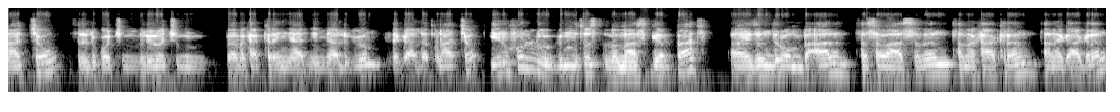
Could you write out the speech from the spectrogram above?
ናቸው። ትልልቆችም ሌሎችም በመካከለኛ እድሜ ያሉ ቢሆን የተጋለጡ ናቸው። ይህን ሁሉ ግምት ውስጥ በማስገባት የዘንድሮን በዓል ተሰባስበን ተመካክረን ተነጋግረን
